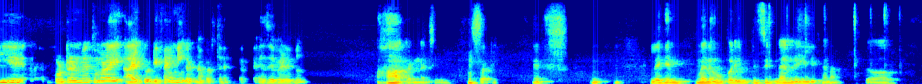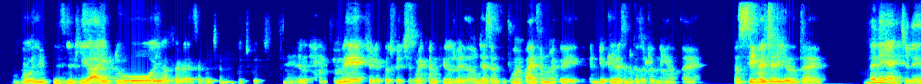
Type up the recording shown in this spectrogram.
ये में तुम्हारा आई को डिफाइन नहीं करना पड़ता है एज ए वेरिएबल हाँ करना चाहिए। सॉरी लेकिन मैंने ऊपर इम्प्लिसिट नहीं लिखा ना तो वो इम्प्लिसिटली आई टू ओ या फिर ऐसा कुछ है ना? कुछ कुछ। मैं एक्चुअली कुछ कुछ इसमें कंफ्यूज हो जाता हूँ। जैसे तुम्हें पाइथन में कोई डिक्लेरेशन का ज़रूरत नहीं होता है बस सी में चाहिए होता है। नहीं नहीं एक्चुअली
